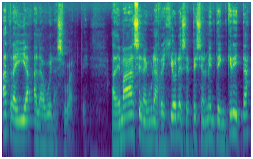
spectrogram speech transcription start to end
atraía a la buena suerte. Además, en algunas regiones, especialmente en Creta,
